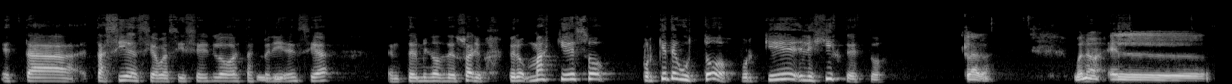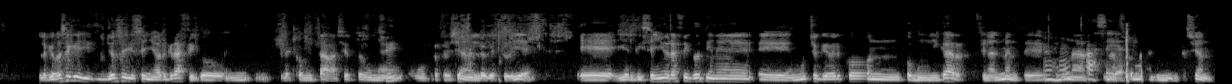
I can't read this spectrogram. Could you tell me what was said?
esta, esta ciencia, por así decirlo, esta experiencia en términos de usuario. Pero más que eso, ¿por qué te gustó? ¿Por qué elegiste esto? Claro. Bueno, el, lo que pasa es que yo soy diseñador gráfico, les comentaba, ¿cierto? Como, profesión en lo que estudié. Eh, y el diseño gráfico tiene eh, mucho que ver con comunicar, finalmente, es una, una forma de comunicación.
